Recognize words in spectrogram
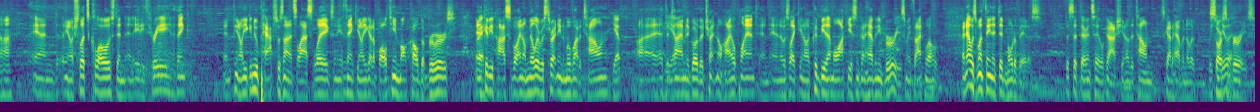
Uh huh. And, you know, Schlitz closed in, in 83, I think. And, you know, you knew Pabst was on its last legs, and you think, you know, you got a ball team called the Brewers. And Right. it could be possible. I know Miller was threatening to move out of town Yep. uh, at the Yep. time to go to the Trenton, Ohio plant, and, and it was like, you know, it could be that Milwaukee isn't going to have any breweries. And we thought, well, and that was one thing that did motivate us to sit there and say, well, gosh, you know, the town has got to have another We source of it. breweries.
